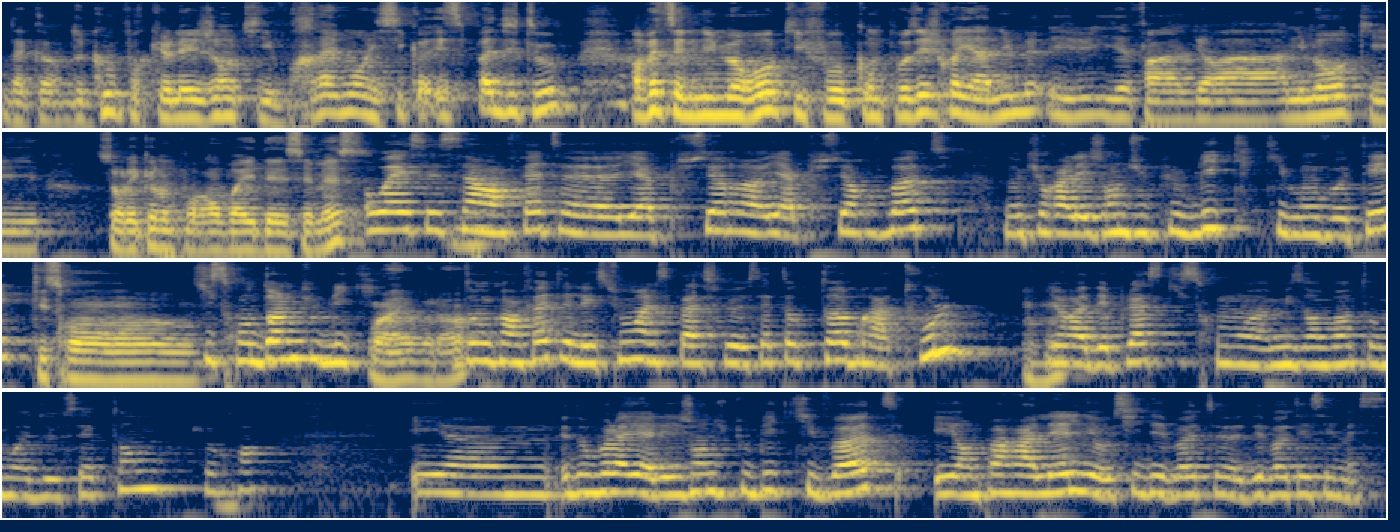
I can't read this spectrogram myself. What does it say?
D'accord. Du coup, pour que les gens qui vraiment ici connaissent pas du tout, en fait, c'est le numéro qu'il faut composer. Je crois qu'il y a un numéro, enfin, il y aura un numéro qui sur lequel on pourra envoyer des SMS. Ouais, c'est ça. En fait, euh, il y, a plusieurs, euh, il y a plusieurs votes. Donc, il y aura les gens du public qui vont voter, Qui seront. qui seront dans le public. Ouais, voilà. Donc, en fait, l'élection, elle se passe le 7 octobre à Toul. Mhm. Il y aura des places qui seront euh, mises en vente au mois de septembre, je crois. Et, euh, et donc, voilà, il y a les gens du public qui votent. Et en parallèle, il y a aussi des votes, euh, des votes SMS.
